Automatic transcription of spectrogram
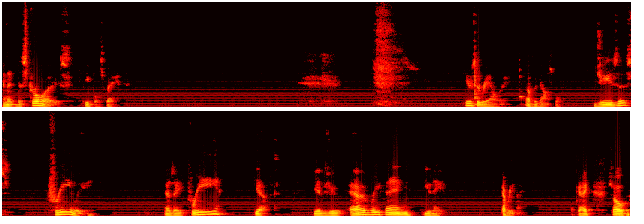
And it destroys people's faith. Here's the reality of the gospel Jesus freely, as a free gift, gives you everything you need. Everything. Okay? So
